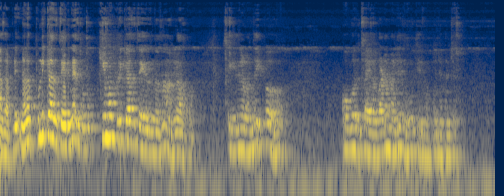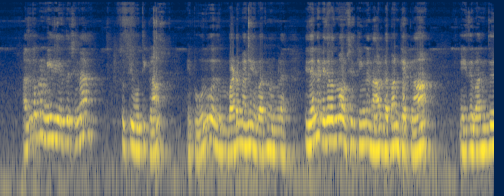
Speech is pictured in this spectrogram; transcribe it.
அது அப்படி நல்லா புளிக்காத தயிருங்க. இதுக்கு முக்கியமாக புளிக்காத தயிர் இருந்தால் தான் நல்லாயிருக்கும். ஸோ இதில் வந்து இப்போது ஒவ்வொரு தயிர் வடை மாதிரி இது ஊற்றிடுவோம் கொஞ்சம் கொஞ்சம். அதுக்கப்புறம் மீதி இருந்துச்சுன்னா சுற்றி ஊற்றிக்கலாம் இப்போ ஒரு ஒரு வடை மேலே வரணும்ல. இது என்ன விதவிதமாக வச்சுருக்கீங்களா நாலு டப்பான்னு கேட்கலாம். இது வந்து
